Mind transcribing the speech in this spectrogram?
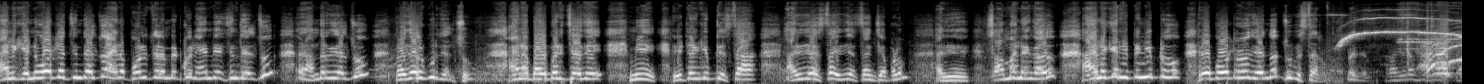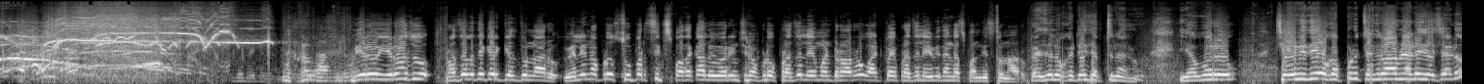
ఆయనకి ఎన్ని ఓట్లు వచ్చింది తెలుసు. ఆయన పోలీసులను పెట్టుకుని ఏం చేసింది తెలుసు. అది అందరికీ తెలుసు. ప్రజలకు కూడా తెలుసు. ఆయన భయపడిచ్చేది మీ రిటర్న్ గిఫ్ట్ ఇస్తా అది చేస్తా ఇది చేస్తా అని చెప్పడం అది సామాన్యం కాదు. ఆయనకే రిటర్న్ గిఫ్ట్ రేపు ఓటు రోజు ఏందో చూపిస్తారు. మీరు ఈ రోజు ప్రజల దగ్గరికి వెళ్తున్నారు. వెళ్ళినప్పుడు సూపర్ సిక్స్ పథకాలు వివరించినప్పుడు ప్రజలు ఏమంటున్నారు? వాటిపై ప్రజలు ఏ విధంగా స్పందిస్తున్నారు? ప్రజలు ఒకటే చెప్తున్నారు. ఎవరు చేయనిది ఒకప్పుడు చంద్రబాబు నాయుడు చేశాడు.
